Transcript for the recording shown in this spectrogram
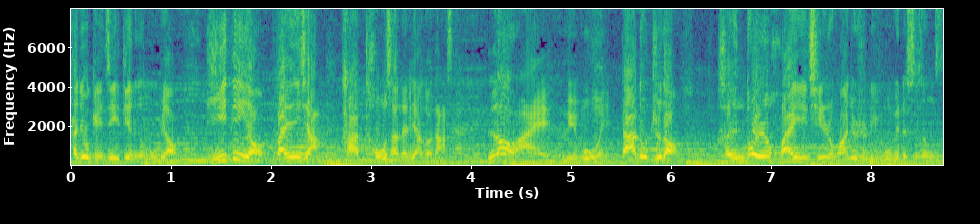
他就给自己定了个目标，一定要搬下他头上的两座大山。嫪毐、吕不韦，大家都知道，很多人怀疑秦始皇就是吕不韦的私生子。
